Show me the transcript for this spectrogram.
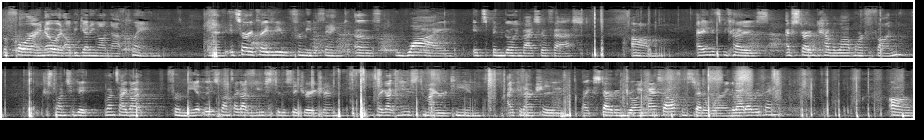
before I know it, I'll be getting on that plane. And it's sort of crazy for me to think of why it's been going by so fast. Um, I think it's because I've started to have a lot more fun. Just once you get, once I got, for me at least, once I got used to the situation, once I got used to my routine, I could actually like start enjoying myself instead of worrying about everything. Um,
